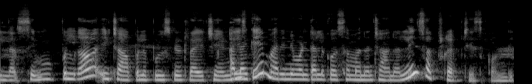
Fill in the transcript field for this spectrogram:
ఇలా సింపుల్గా ఈ చేపల పులుసుని ట్రై చేయండి. అలాగే మరిన్ని వంటల కోసం మన ఛానల్ని సబ్స్క్రైబ్ చేసుకోండి.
